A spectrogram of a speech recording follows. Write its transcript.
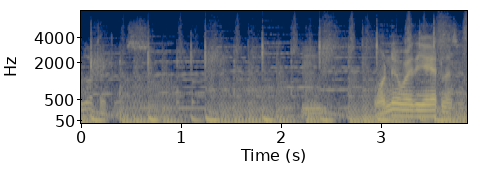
lot, I guess. Hmm. Wonder where the Atlas is.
